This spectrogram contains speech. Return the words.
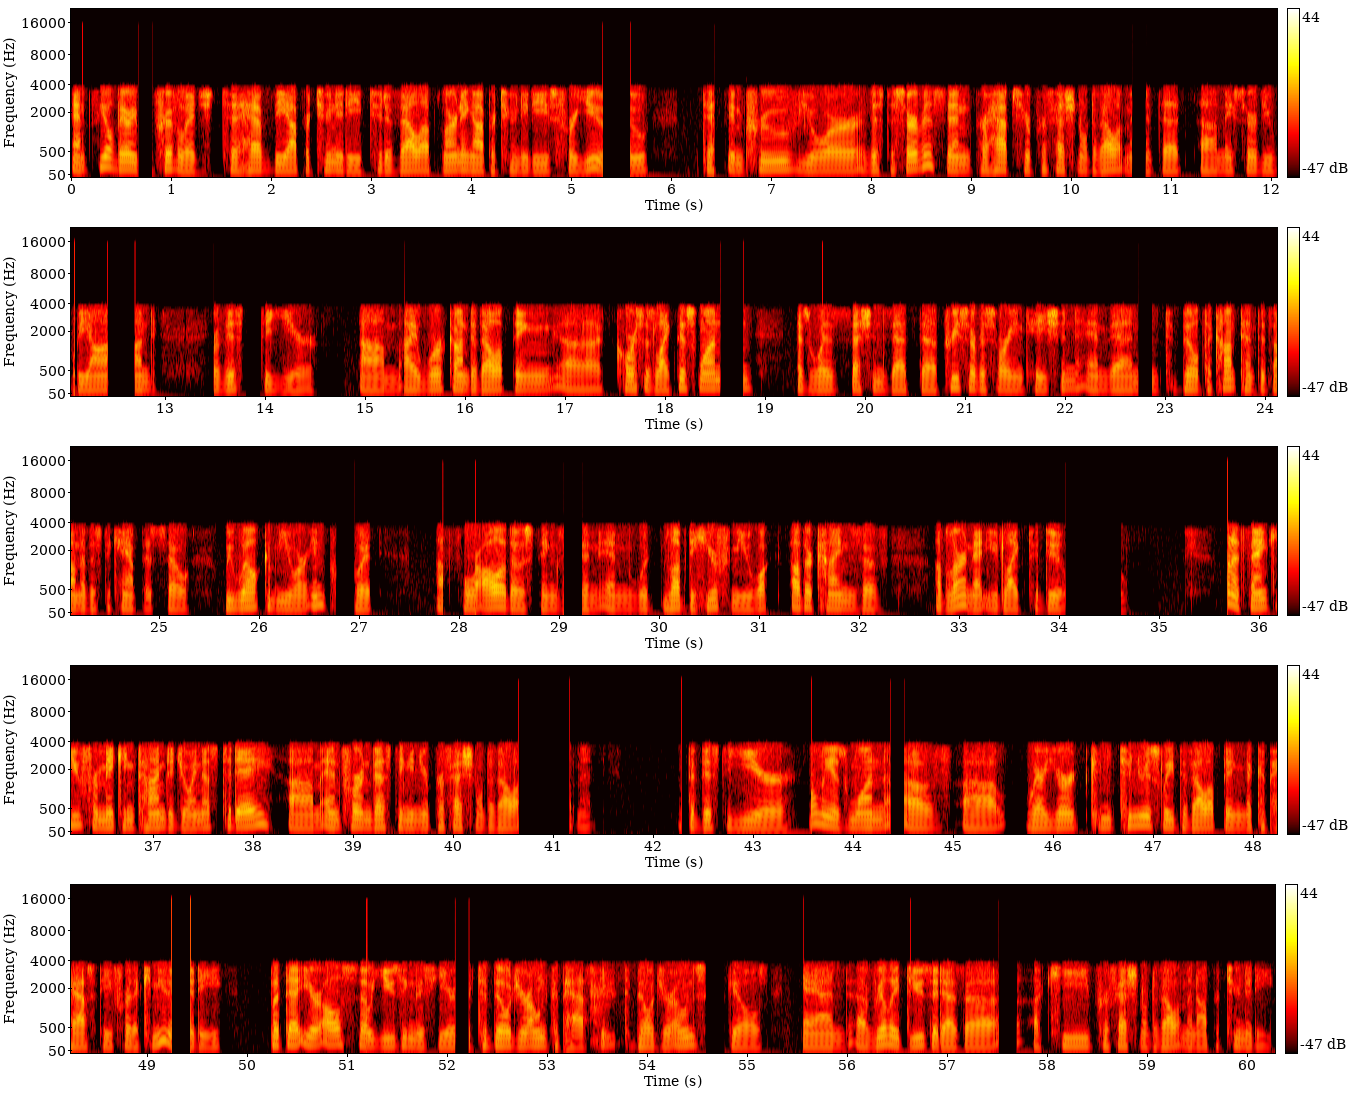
and feel very privileged to have the opportunity to develop learning opportunities for you to improve your VISTA service and perhaps your professional development that uh, may serve you beyond your VISTA year. Um, I work on developing uh, courses like this one, as well as sessions at the pre-service orientation, and then to build the content that's on the VISTA campus. So we welcome your input for all of those things and, and would love to hear from you what other kinds of, of learning that you'd like to do. I want to thank you for making time to join us today um, and for investing in your professional development. The VISTA year only is one of uh, where you're continuously developing the capacity for the community, but that you're also using this year to build your own capacity, to build your own skills, and uh, really use it as a, a key professional development opportunity.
